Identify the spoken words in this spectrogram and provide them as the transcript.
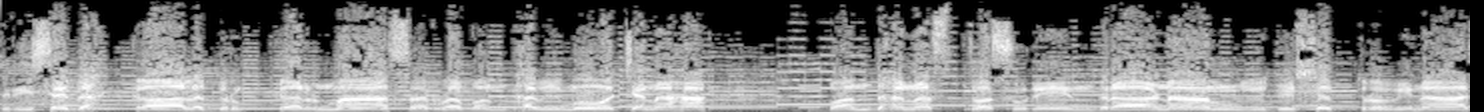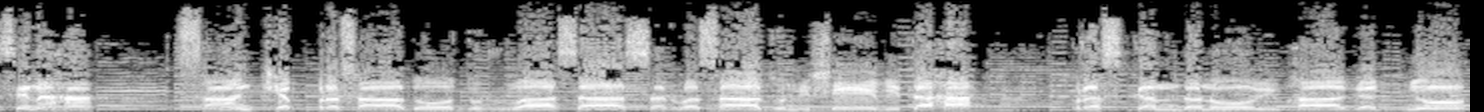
त्रिशदः कालदृक्कर्मा सर्वबन्धविमोचनः बन्धनस्त्वसुरेन्द्राणाम् युधिशत्रुविनाशिनः। साङ्ख्यप्रसादो दुर्वासा सर्वसाधुनिषेवितः। प्रस्कन्दनो विभागज्ञो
